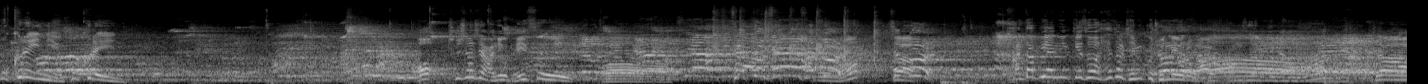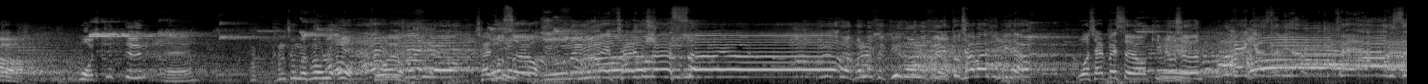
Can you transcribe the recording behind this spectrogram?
포크레인이에요. 포크레인. 어 투샷이 아니고 베이스 색돌 색돌 색돌 어? 자 간다비아님께서 해설 재밌고 좋네요 여러분 아, 감사합니다 자뭐 어쨌든 네. 박- 강창만 파울로 어 좋아요. 선수가요? 잘 어, 줬어요. 유은혜. 유은혜 잘 돌았어요. 걸렸어요 걸렸어요 뒤에서 걸렸어요 또 잡아줍니다. 와, 잘 뺐어요. 김효순. 뺏겼습니다. 최영수!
